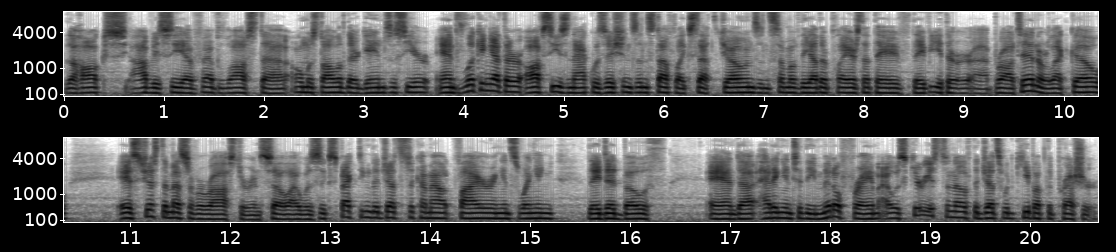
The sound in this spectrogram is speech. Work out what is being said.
The Hawks obviously have, have lost uh, almost all of their games this year. And looking at their offseason acquisitions and stuff like Seth Jones and some of the other players that they've they've either uh, brought in or let go, it's just a mess of a roster. And so I was expecting the Jets to come out firing and swinging. They did both. And uh, heading into the middle frame, I was curious to know if the Jets would keep up the pressure.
